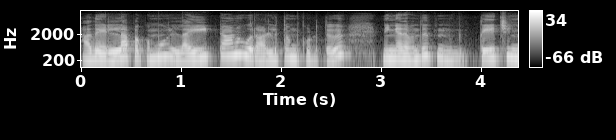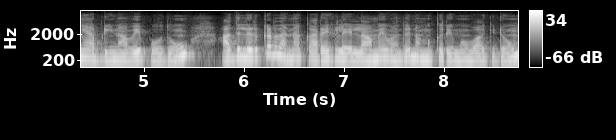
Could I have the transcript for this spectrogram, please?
அதை எல்லா பக்கமும் லைட்டான ஒரு அழுத்தம் கொடுத்து நீங்கள் அதை வந்து தேய்ச்சிங்க அப்படின்னாவே போதும். அதில் இருக்கிறதான கரைகள் எல்லாமே வந்து நமக்கு ரிமூவ் ஆகிடும்.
